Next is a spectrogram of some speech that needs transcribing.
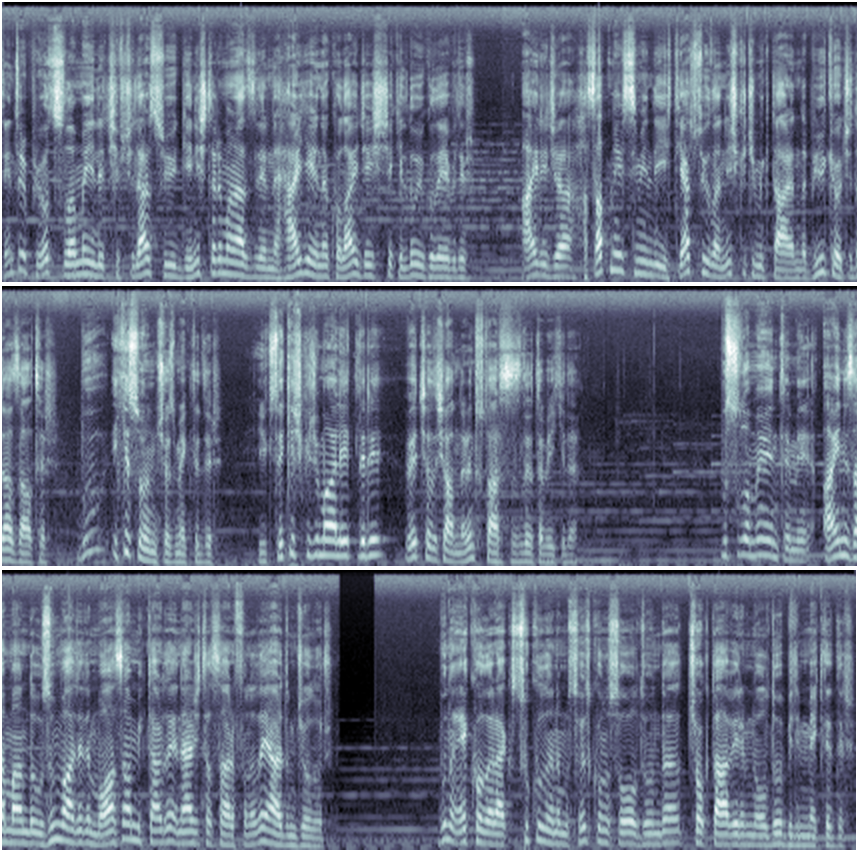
Center Pivot sulama ile çiftçiler suyu geniş tarım arazilerine her yerine kolayca eşit şekilde uygulayabilir. Ayrıca hasat mevsiminde ihtiyaç duyulan iş gücü miktarını da büyük ölçüde azaltır. Bu iki sorunu çözmektedir. Yüksek iş gücü maliyetleri ve çalışanların tutarsızlığı tabii ki de. Bu sulama yöntemi aynı zamanda uzun vadede muazzam miktarda enerji tasarrufuna da yardımcı olur. Buna ek olarak su kullanımı söz konusu olduğunda çok daha verimli olduğu bilinmektedir.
